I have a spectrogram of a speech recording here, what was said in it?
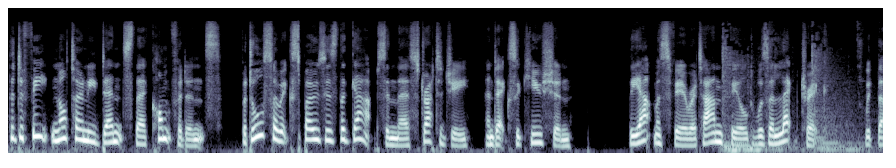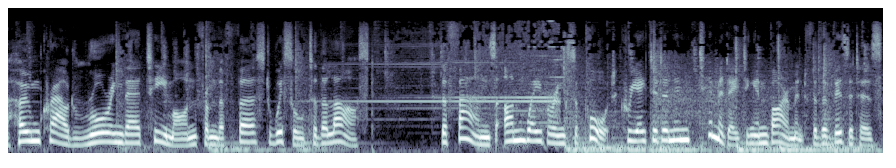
The defeat not only dents their confidence, but also exposes the gaps in their strategy and execution. The atmosphere at Anfield was electric, with the home crowd roaring their team on from the first whistle to the last. The fans' unwavering support created an intimidating environment for the visitors,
